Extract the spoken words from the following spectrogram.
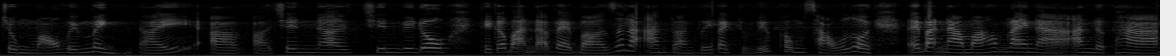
trùng máu với mình đấy à, ở trên à, trên video thì các bạn đã về bờ rất là an toàn với bạch thủ vip 06 rồi. Đấy bạn nào mà hôm nay là ăn được hà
